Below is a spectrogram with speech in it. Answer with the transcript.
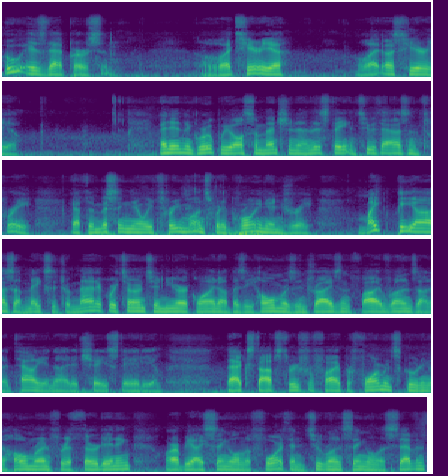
Who is that person? Let's hear you. Let us hear you. And in the group, we also mentioned on this date in 2003, after missing nearly three months with a groin injury, Mike Piazza makes a dramatic return to New York lineup as he homers and drives in five runs on Italian night at Shea Stadium. Backstop's three for five performance, including a home run for the third inning, RBI single in the fourth, and a two run single in the seventh,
